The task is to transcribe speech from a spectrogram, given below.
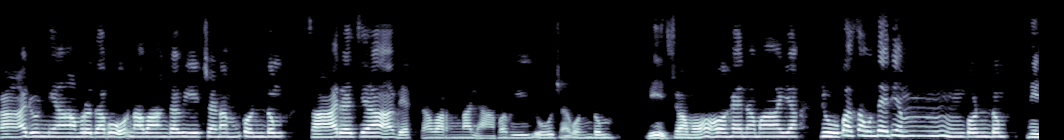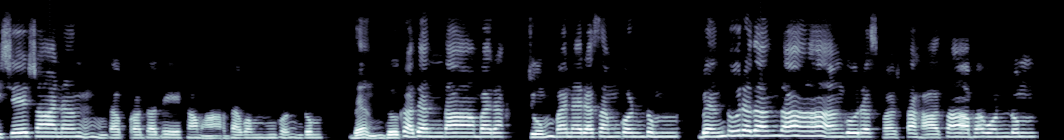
കാരുണ്യാമൃതപൂർണവാങ്ക വീക്ഷണം കൊണ്ടും സാരസ്യ വ്യക്തവർണലാഭപീയൂഷ കൊണ്ടും വിശ്വമോഹനമായ രൂപസൗന്ദര്യം കൊണ്ടും നിശേഷാനന്ദപ്രദദേഹമാർദ്ദവം കൊണ്ടും ബന്ധുകദന്താംബര ചുംബനരസം കൊണ്ടും ബന്ധുരദന്താങ്കുരസ്പഷ്ടഹാസാഭ കൊണ്ടും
